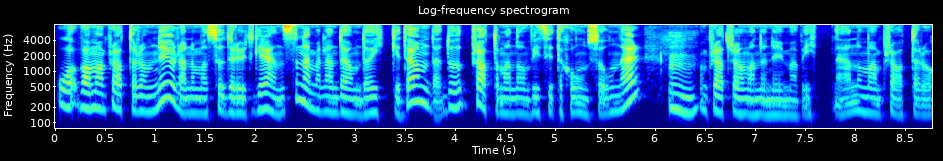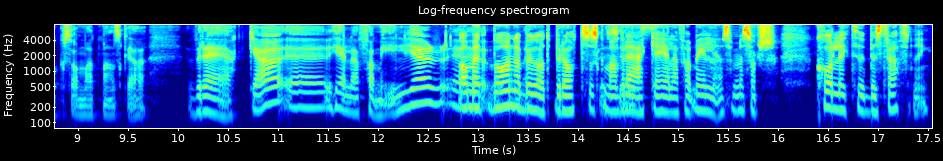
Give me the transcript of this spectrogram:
Och vad man pratar om nu då, när man suddar ut gränserna mellan dömda och icke-dömda, då pratar man om visitationszoner, man pratar om anonyma vittnen och man pratar också om att man ska vräka eh, hela familjer. eh, om ett barn har begått brott så ska man precis. vräka hela familjen som en sorts kollektiv bestraffning.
